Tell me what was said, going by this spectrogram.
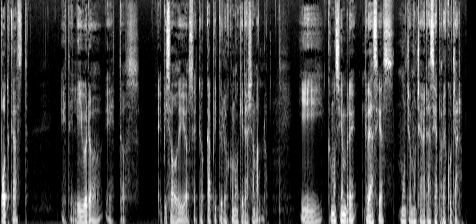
podcast, este libro, estos episodios, estos capítulos, como quieras llamarlo. Y como siempre, gracias, muchas, muchas gracias por escuchar.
